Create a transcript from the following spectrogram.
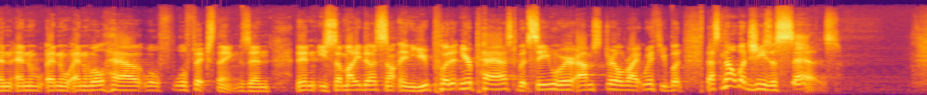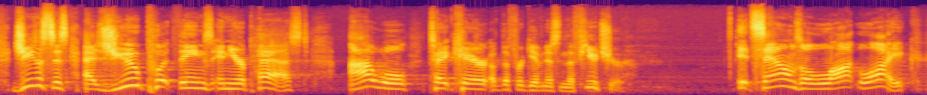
and, and, and, and we'll, have, we'll, we'll fix things. And then somebody does something, you put it in your past, but see where I'm still right with you. But that's not what Jesus says. Jesus says, as you put things in your past, I will take care of the forgiveness in the future. It sounds a lot like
